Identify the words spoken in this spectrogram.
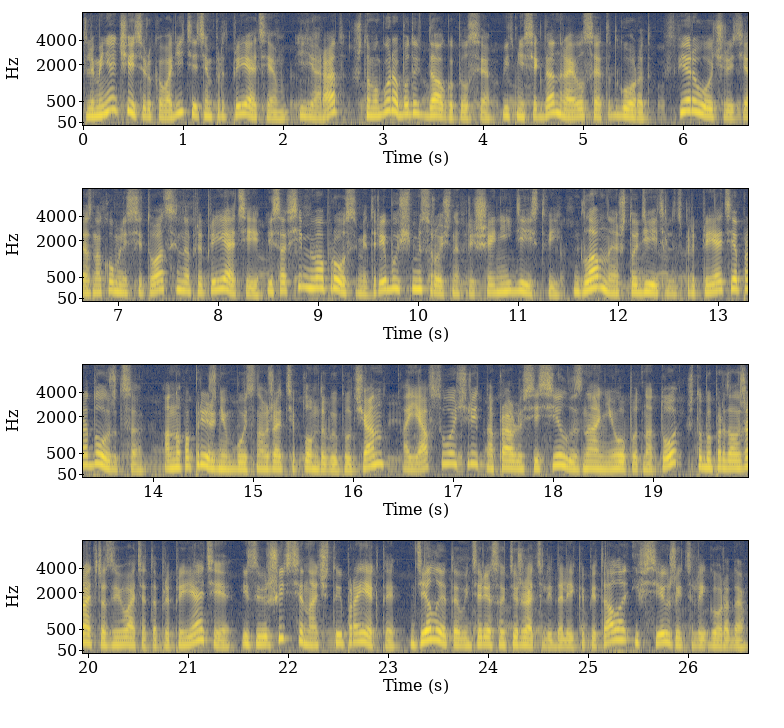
Для меня честь руководить этим предприятием, и я рад, что могу работать в Даугупилсе, ведь мне всегда нравился этот город. В первую очередь я ознакомлюсь с ситуацией на предприятии и со всеми вопросами, требующими срочных решений и действий. Главное, что деятельность предприятия продолжится. Оно по-прежнему будет снабжать теплом Даугупилчан, а я, в свою очередь, направлю все силы, знания и опыт на то, чтобы продолжать развивать это предприятие и завершить все начатые проекты, делая это в интересах держателей долей капитала и всех жителей города.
